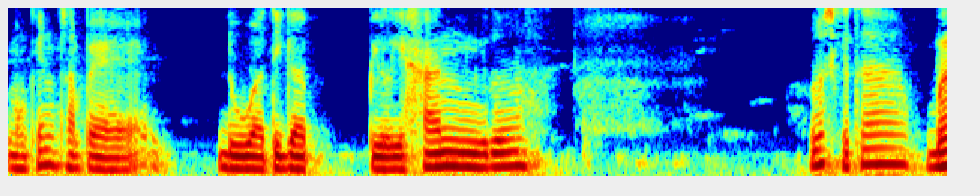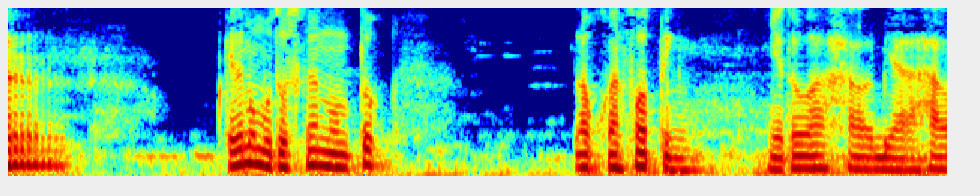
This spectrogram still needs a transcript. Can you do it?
mungkin sampai dua tiga pilihan gitu. Terus kita ber kita memutuskan untuk lakukan voting. Itu hal biasa hal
